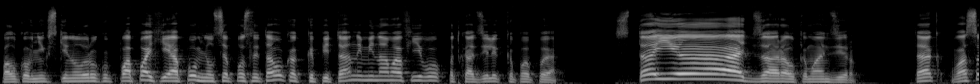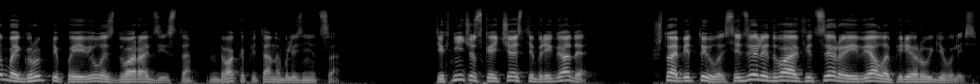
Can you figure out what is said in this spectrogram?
Полковник скинул руку к папахе и опомнился после того, как капитаны, миновав его, подходили к КПП. «Стоять!» – заорал командир. Так, в особой группе появилось два радиста, два капитана-близнеца. В технической части бригады в штабе тыла сидели два офицера и вяло переругивались.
